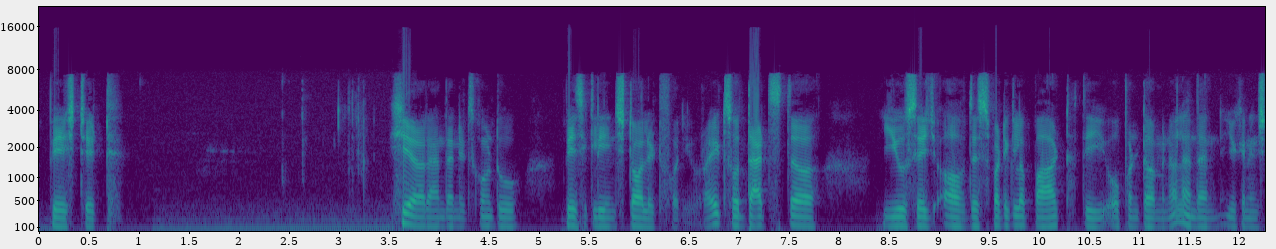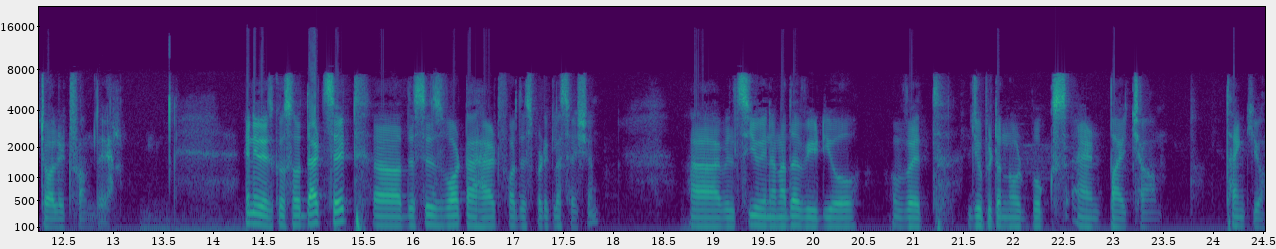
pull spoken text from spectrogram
paste it here and then it's going to basically install it for you right? So that's the usage of this particular part the open terminal and then you can install it from there. Anyways so that's it. Uh, this is what I had for this particular session. I will see you in another video with Jupyter notebooks and PyCharm. Thank you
